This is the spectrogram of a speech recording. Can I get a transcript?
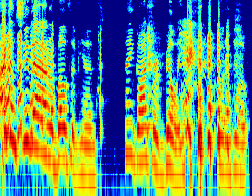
I can see that out of both of you. Thank God for Billy, quote unquote.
